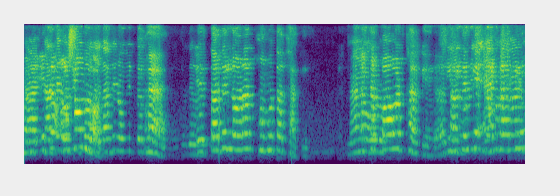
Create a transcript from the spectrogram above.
মানে তাদের অসম্ভব হ্যাঁ। তাদের লড়ার ক্ষমতা থাকে না না ওর- পাওয়ার থাকে। তাদেরকে একা কেউ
